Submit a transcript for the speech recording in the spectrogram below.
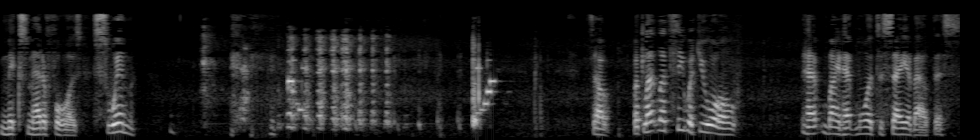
mix metaphors, swim so, but let, let's see what you all have, might have more to say about this.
